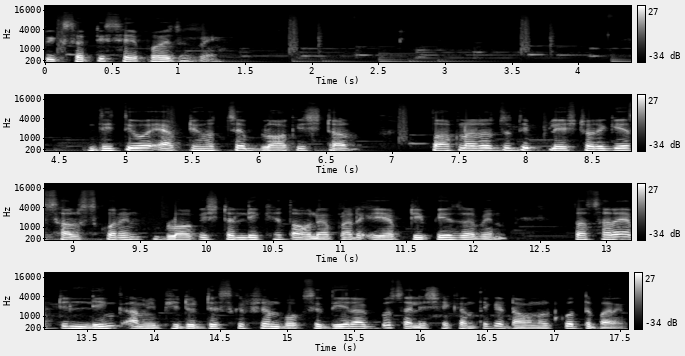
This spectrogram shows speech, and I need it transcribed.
পিকচারটি সেভ হয়ে যাবে। দ্বিতীয় অ্যাপটি হচ্ছে ব্লক স্টার তো আপনারা যদি প্লে স্টোরে গিয়ে সার্চ করেন ব্লক স্টার লিখে, তাহলে আপনারা এই অ্যাপটি পেয়ে যাবেন। তাছাড়া অ্যাপটির লিঙ্ক আমি ভিডিও ডেসক্রিপশন বক্সে দিয়ে রাখব, চাইলে সেখান থেকে ডাউনলোড করতে পারেন।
